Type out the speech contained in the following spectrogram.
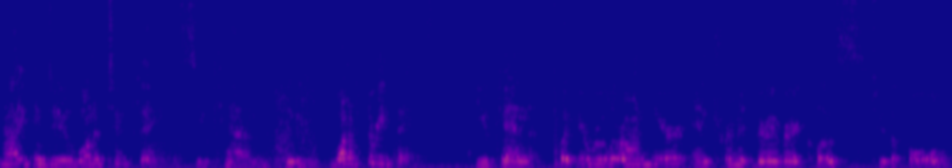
Now you can do one of two things. You can, you can do one of three things. You can put your ruler on here and trim it very, very close to the fold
